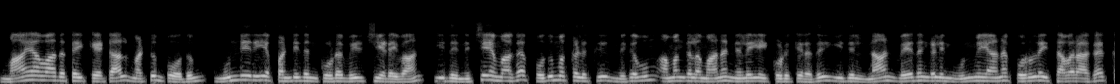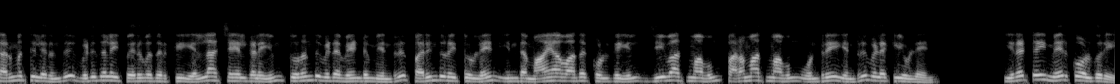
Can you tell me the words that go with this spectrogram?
மாயாவாதத்தை கேட்டால் மட்டும் போதும் முன்னேறிய பண்டிதன் கூட வீழ்ச்சியடைவான். இது நிச்சயமாக பொதுமக்களுக்கு மிகவும் அமங்கலமான நிலையை கொடுக்கிறது. இதில் நான் வேதங்களின் உண்மையான பொருளை தவறாக கர்மத்திலிருந்து விடுதலை பெறுவதற்கு எல்லா செயல்களையும் துறந்துவிட வேண்டும் என்று பரிந்துரைத்துள்ளேன். இந்த மாயாவாத கொள்கையில் ஜீவாத்மாவும் பரமாத்மாவும் ஒன்றே என்று விளக்கியுள்ளேன். இரட்டை மேற்கோள்குறி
